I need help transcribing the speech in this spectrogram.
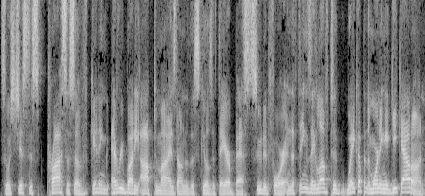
So it's just this process of getting everybody optimized onto the skills that they are best suited for and the things they love to wake up in the morning and geek out on.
